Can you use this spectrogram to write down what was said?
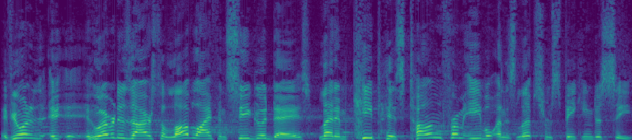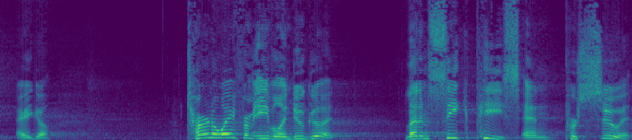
If you want to, whoever desires to love life and see good days, let him keep his tongue from evil and his lips from speaking deceit. There you go. Turn away from evil and do good. Let him seek peace and pursue it.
